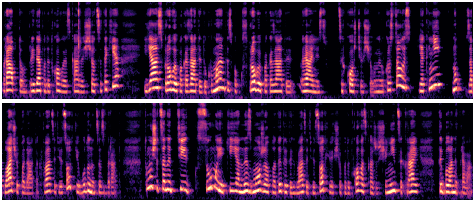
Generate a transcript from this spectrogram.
раптом прийде податковий і скаже, що це таке, я спробую показати документи, спробую показати реальність цих коштів, що вони використовують. Як ні, ну заплачу податок. 20% буду на це збирати. Тому що це не ті суми, які я не зможу оплатити тих 20%, якщо податкова скаже, що ні, це край, ти була неправа.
